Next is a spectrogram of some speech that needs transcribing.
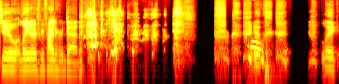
to later we find her dead. It- oh. like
